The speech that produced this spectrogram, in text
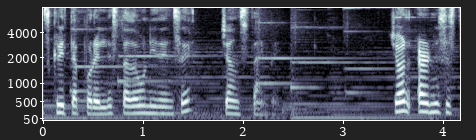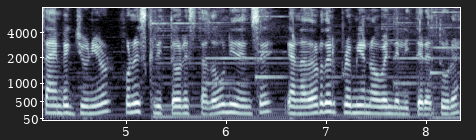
escrita por el estadounidense John Steinbeck. John Ernest Steinbeck Jr. fue un escritor estadounidense ganador del Premio Nobel de Literatura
